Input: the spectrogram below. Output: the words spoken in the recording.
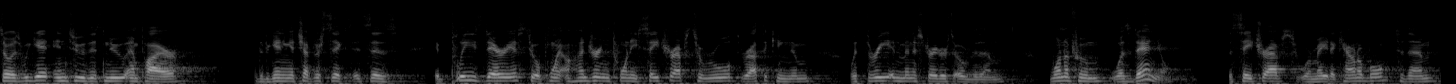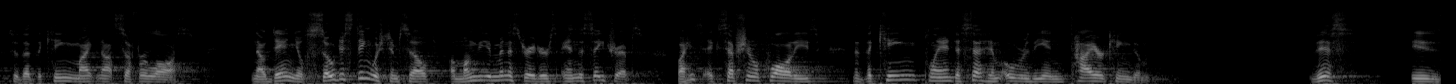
So as we get into this new empire, at the beginning of chapter 6, it says, It pleased Darius to appoint 120 satraps to rule throughout the kingdom, with three administrators over them one of whom was Daniel. The satraps were made accountable to them so that the king might not suffer loss. Now, Daniel so distinguished himself among the administrators and the satraps by his exceptional qualities that the king planned to set him over the entire kingdom. This is,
